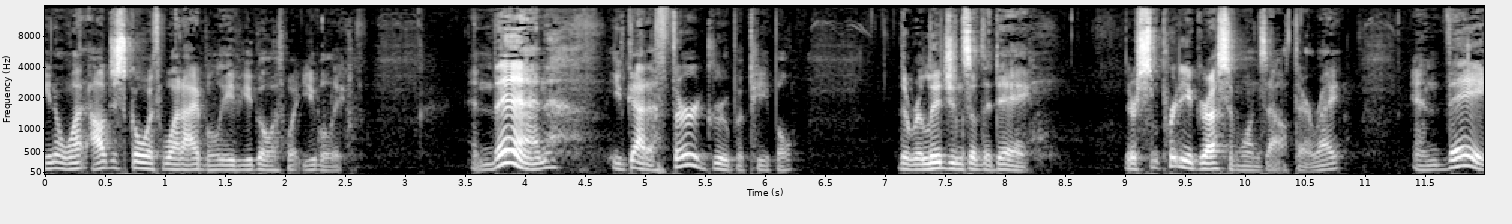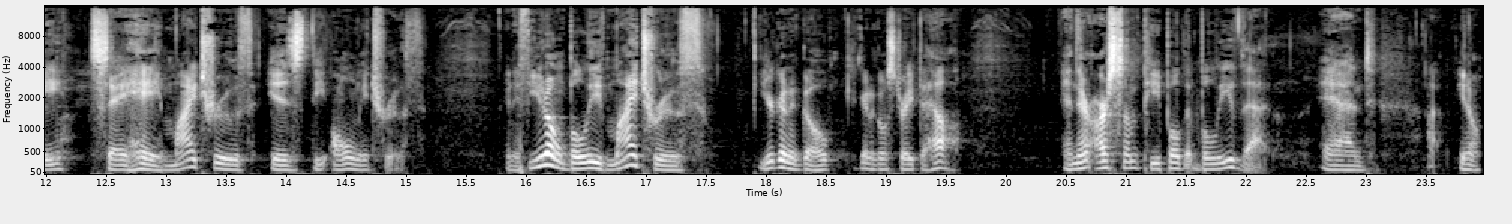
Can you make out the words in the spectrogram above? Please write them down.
you know what? I'll just go with what I believe. You go with what you believe. And then you've got a third group of people, the religions of the day. There's some pretty aggressive ones out there, right? And they say, hey, my truth is the only truth. And if you don't believe my truth, you're going to go you're going to go straight to hell. And there are some people that believe that. And uh, you know,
